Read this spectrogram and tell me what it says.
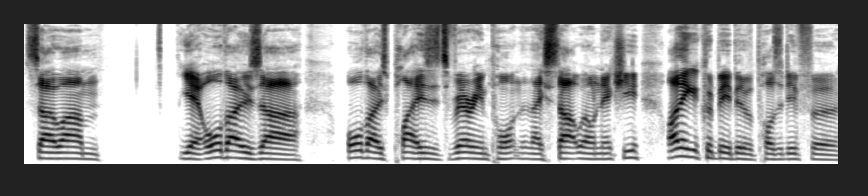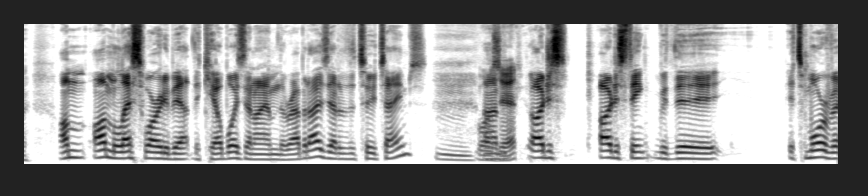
So um, yeah, all those uh, all those players. It's very important that they start well next year. I think it could be a bit of a positive for. I'm I'm less worried about the Cowboys than I am the Rabbitohs out of the two teams. Mm. Why's Um, that? I just I just think with the. It's more of a.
